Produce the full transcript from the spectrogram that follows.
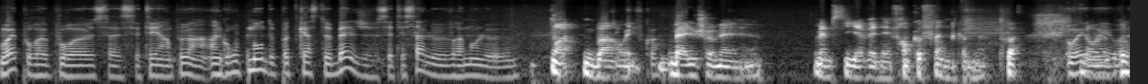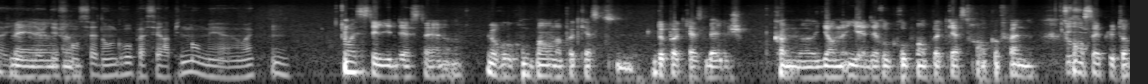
Ouais, pour, euh, pour, euh, c'était un peu un, groupement de podcasts belges, c'était ça le, vraiment le. Ouais, bah oui. Quoi. Belge, mais même s'il y avait des francophones comme toi. Ouais, dans le groupe, il y a eu des euh, Français dans le groupe assez rapidement, mais ouais. Hmm. Ouais, c'était l'idée, c'était le regroupement d'un podcast, de podcasts belges. Comme il y, a, il y a des regroupements de podcasts francophones, français plutôt.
